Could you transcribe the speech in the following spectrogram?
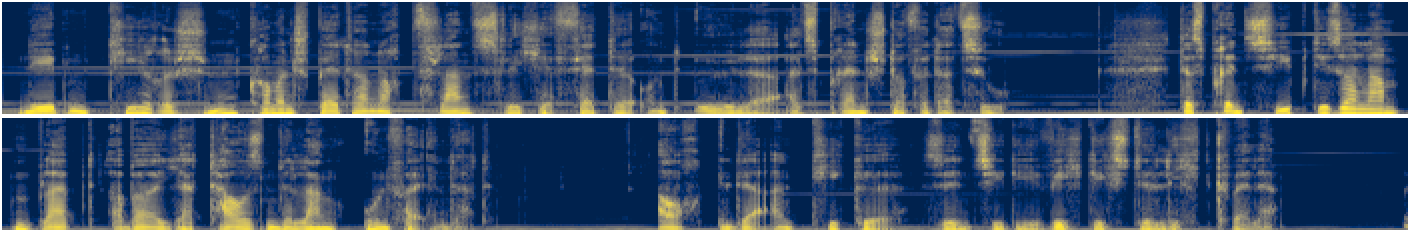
Neben tierischen kommen später noch pflanzliche Fette und Öle als Brennstoffe dazu. Das Prinzip dieser Lampen bleibt aber jahrtausende lang unverändert. Auch in der Antike sind sie die wichtigste Lichtquelle.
